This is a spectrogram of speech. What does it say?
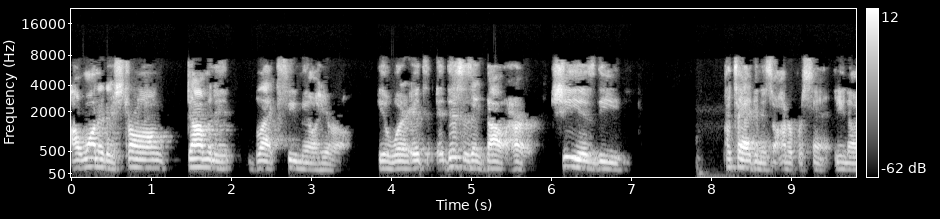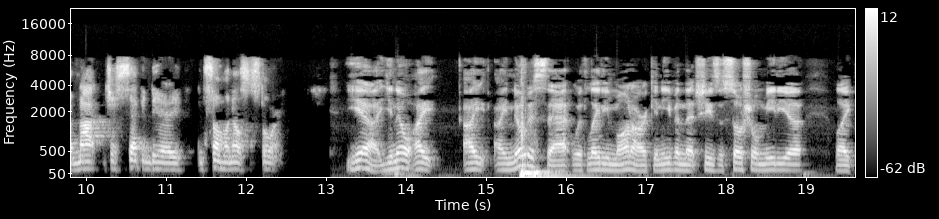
I wanted a strong, dominant black female hero. You know, where it's it, this is about her. She is the protagonist 100%. You know, not just secondary in someone else's story. Yeah, you know, I I I noticed that with Lady Monarch and even that she's a social media like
